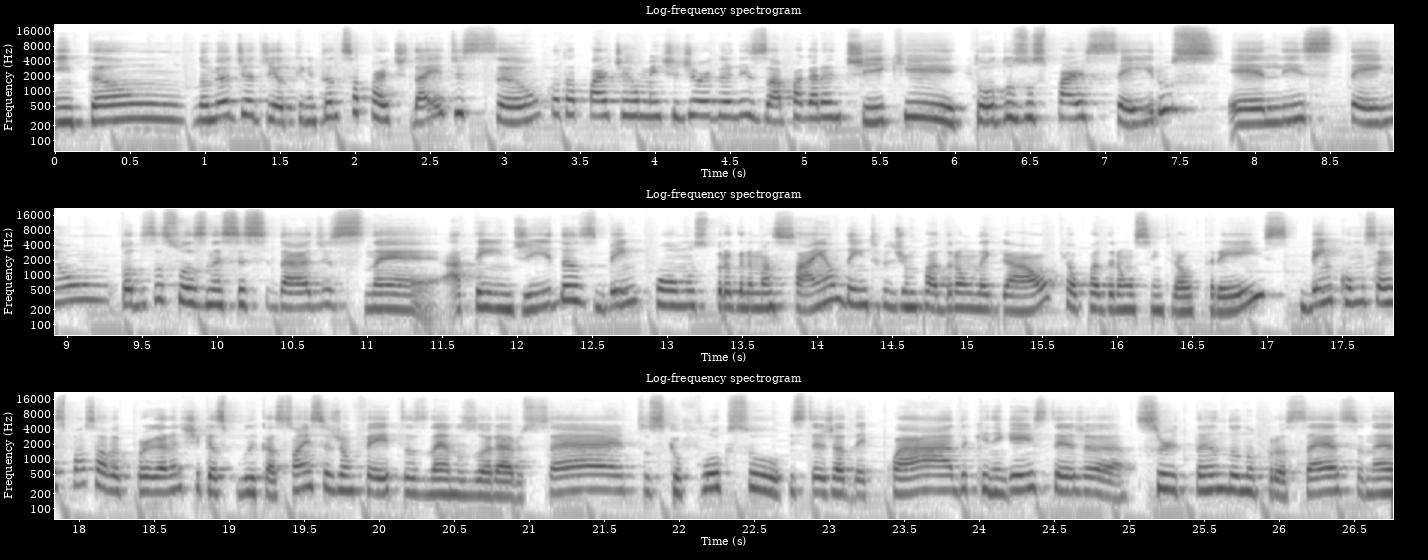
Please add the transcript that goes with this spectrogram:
Então, no meu dia a dia eu tenho tanto essa parte da edição quanto a parte realmente de organizar para garantir que todos os parceiros eles tenham todas as suas necessidades, né, atendidas, bem como os programas saiam dentro de um padrão legal, que é o padrão Central 3, bem como ser responsável por garantir que as publicações sejam feitas, né, nos horários certos, que o fluxo esteja adequado, que ninguém esteja surtando no processo, né,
